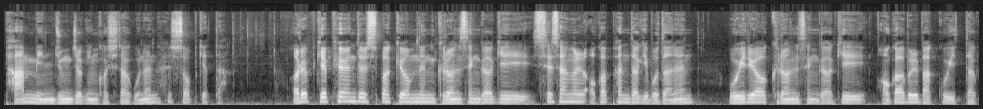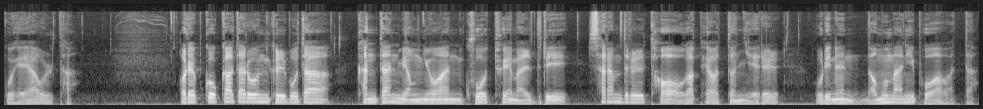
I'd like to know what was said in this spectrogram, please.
반민중적인 것이라고는 할 수 없겠다. 어렵게 표현될 수밖에 없는 그런 생각이 세상을 억압한다기보다는 오히려 그런 생각이 억압을 받고 있다고 해야 옳다. 어렵고 까다로운 글보다 간단 명료한 구호투의 말들이 사람들을 더 억압해왔던 예를 우리는 너무 많이 보아왔다.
